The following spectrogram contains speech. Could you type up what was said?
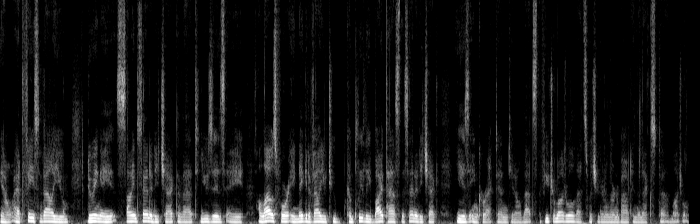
you know, at face value, doing a signed sanity check that uses a, allows for a negative value to completely bypass the sanity check is incorrect. And, you know, that's the future module. That's what you're going to learn about in the next uh, module.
